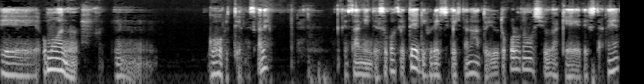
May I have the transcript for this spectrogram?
えー、思わぬ、うん、ご褒美っていうんですかね。3人で過ごせてリフレッシュできたなというところの週明けでしたね。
